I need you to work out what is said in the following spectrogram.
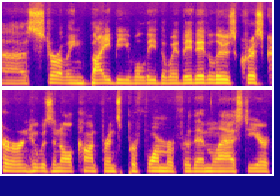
Uh, Sterling Bybee will lead the way. They did lose Chris Kern, who was an all conference performer for them last year.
